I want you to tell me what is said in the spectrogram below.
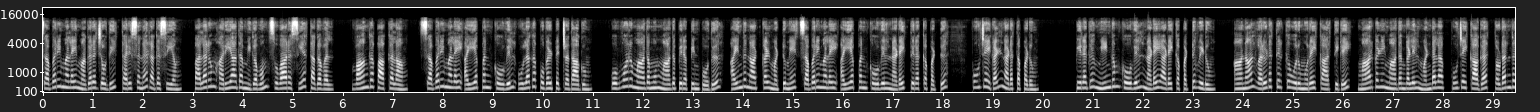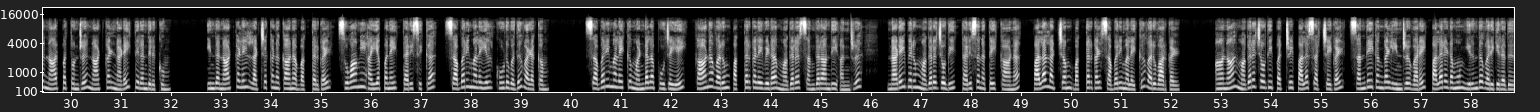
சபரிமலை மகரஜோதி தரிசன ரகசியம். பலரும் அறியாத மிகவும் சுவாரஸ்ய தகவல். வாங்க பார்க்கலாம். சபரிமலை ஐயப்பன் கோவில் உலக புகழ்பெற்றதாகும் ஒவ்வொரு மாதமும் மாதப்பிறப்பின் போது ஐந்து நாட்கள் மட்டுமே சபரிமலை ஐயப்பன் கோவில் நடை திறக்கப்பட்டு பூஜைகள் நடத்தப்படும். பிறகு மீண்டும் கோவில் நடை அடைக்கப்பட்டு விடும். ஆனால் வருடத்திற்கு ஒரு முறை கார்த்திகை மார்கழி மாதங்களில் மண்டல பூஜைக்காக தொடர்ந்து நாற்பத்தொன்று நாட்கள் நடை திறந்திருக்கும். இந்த நாட்களில் லட்சக்கணக்கான பக்தர்கள் சுவாமி ஐயப்பனை தரிசிக்க சபரிமலையில் கூடுவது வழக்கம். சபரிமலைக்கு மண்டல பூஜையை காண வரும் பக்தர்களை விட மகர சங்கராந்தி அன்று நடைபெறும் மகரஜோதி தரிசனத்தை காண பல லட்சம் பக்தர்கள் சபரிமலைக்கு வருவார்கள். ஆனால் மகரஜோதி பற்றி பல சர்ச்சைகள் சந்தேகங்கள் இன்று வரை பலரிடமும் இருந்து வருகிறது.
